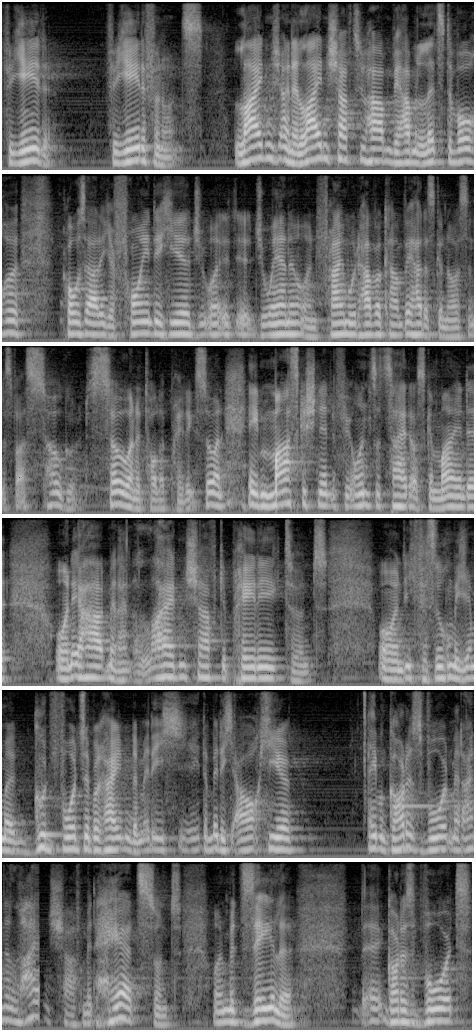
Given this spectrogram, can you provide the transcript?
für jede, für jede von uns. eine Leidenschaft zu haben. Wir haben letzte Woche großartige Freunde hier, äh, Joanna und Freimut Haverkamp. Wer hat es genossen? Das war so gut, so eine tolle Predigt, so ein, eben maßgeschnitten für unsere Zeit als Gemeinde. Und er hat mit einer Leidenschaft gepredigt und, und ich versuche mich immer gut vorzubereiten, damit ich, damit ich auch hier eben Gottes Wort mit einer Leidenschaft, mit Herz und, und mit Seele, äh, Gottes Wort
